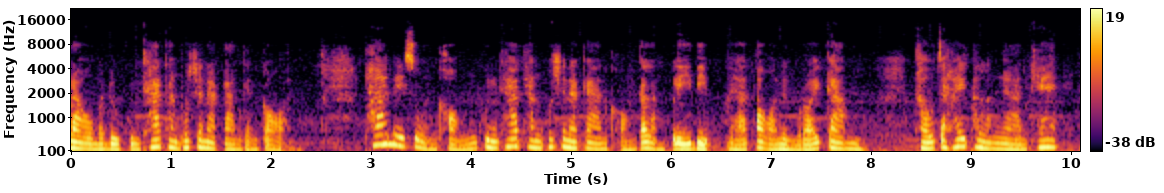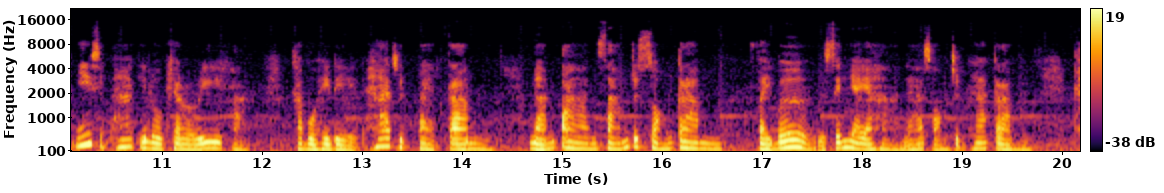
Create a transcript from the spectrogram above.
เรามาดูคุณค่าทางโภชนาการกันก่อน ถ้าในส่วนของคุณค่าทางโภชนาการของกะหล่ำปลีดิบนะคะต่อ 100 กรัม เขาจะให้พลังงานแค่ 25 กิโลแคลอรี่ค่ะคาร์โบไฮเดรต5.8 กรัม น้ำตาล 3.2 กรัม ไฟเบอร์ หรือเส้นใยอาหารนะคะ2.5 กรัม ไข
